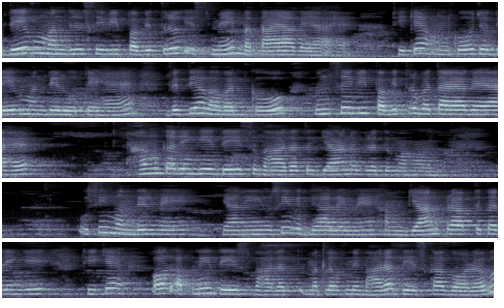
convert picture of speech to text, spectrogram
देव मंदिर से भी पवित्र इसमें बताया गया है, ठीक है? उनको जो देव मंदिर होते हैं, विद्या भवन को, उनसे भी पवित्र बताया गया है। हम करेंगे देश भारत ज्ञान वृद्ध महान। उसी मंदिर में, यानी उसी विद्यालय में हम ज्ञान प्राप्त करेंगे, ठीक है? और अपने देश भारत मतलब अपने भारत देश का गौरव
